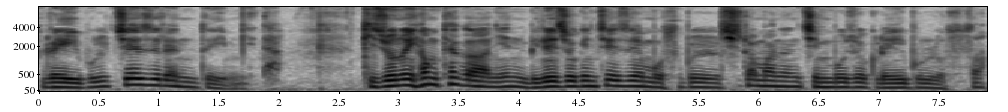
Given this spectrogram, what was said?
레이블 재즈랜드입니다. 기존의 형태가 아닌 미래적인 재즈의 모습을 실험하는 진보적 레이블로서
